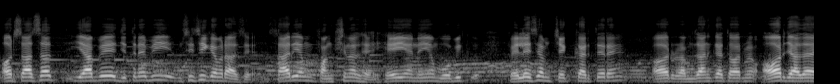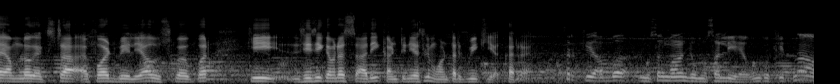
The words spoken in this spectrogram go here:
और साथ साथ यहाँ पे जितने भी सीसी कैमरास है सारी हम फंक्शनल है है या नहीं हम वो भी पहले से हम चेक करते रहें। और रमज़ान के तौर में और ज़्यादा हम लोग एक्स्ट्रा एफर्ट भी लिया उसके ऊपर कि सीसी कैमरा सारी कंटिन्यूसली मॉनिटर भी किया कर रहे हैं। सर कि अब मुसलमान जो मुसल्ली है उनको कितना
